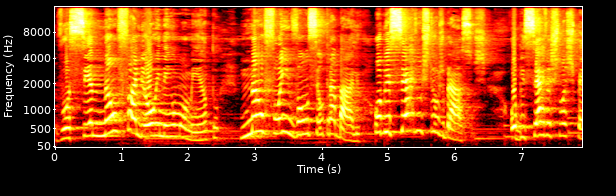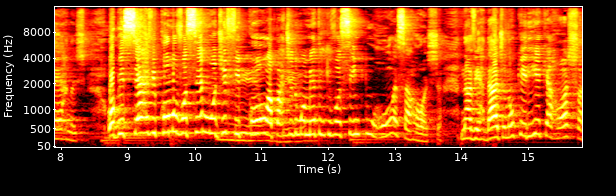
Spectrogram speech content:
você não falhou em nenhum momento, Não foi em vão o seu trabalho. Observe os teus braços. Observe as tuas pernas. Observe como você modificou a partir do momento em que você empurrou essa rocha. Na verdade, eu não queria que a rocha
